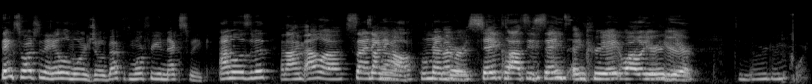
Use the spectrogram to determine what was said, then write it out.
Thanks for watching the Halo Morning Show. We'll be back with more for you next week. I'm Elizabeth. And I'm Ella, Signing off. Remember, stay classy, Saints, and create while you're here. To know we're doing a point.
